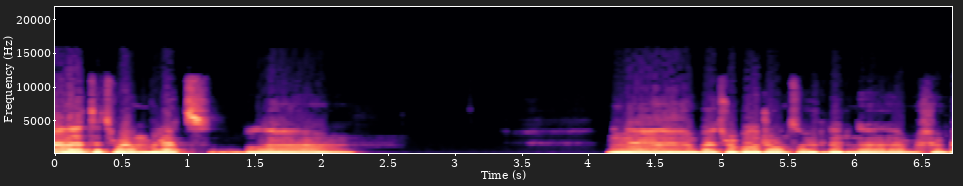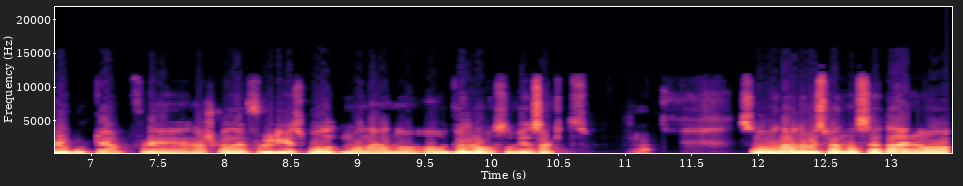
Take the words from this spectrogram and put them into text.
Nei, det, jeg tror det er en mulighet. Både Men jeg, jeg tror både Jones og Hudler blir borte, ja. Fordi her skal det forlyes både på Monahan og, og Gudrå, som vi har sagt. Ja. Så nei, Det blir spennende å se der, og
